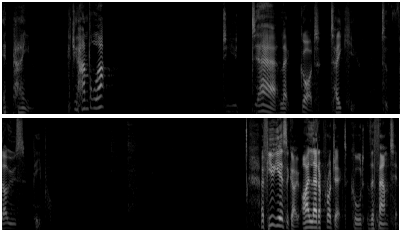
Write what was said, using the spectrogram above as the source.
in pain. Could you handle that? Do you dare let God take you to those people? A few years ago, I led a project called The Fountain.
